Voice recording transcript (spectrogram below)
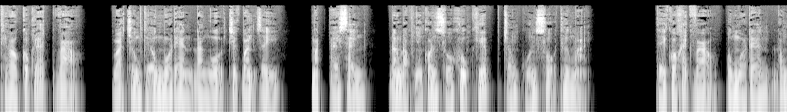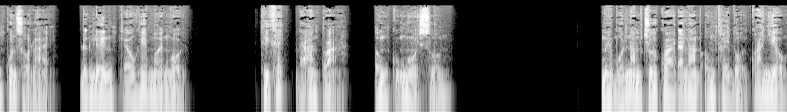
theo Coquelet vào và trông thấy ông Moren đang ngồi trước bàn giấy, mặt tái xanh, đang đọc những con số khủng khiếp trong cuốn sổ thương mại. Thấy có khách vào, ông Moren đóng cuốn sổ lại, đứng lên kéo ghế mời ngồi. Khi khách đã an tọa, ông cũng ngồi xuống. 14 năm trôi qua đã làm ông thay đổi quá nhiều,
